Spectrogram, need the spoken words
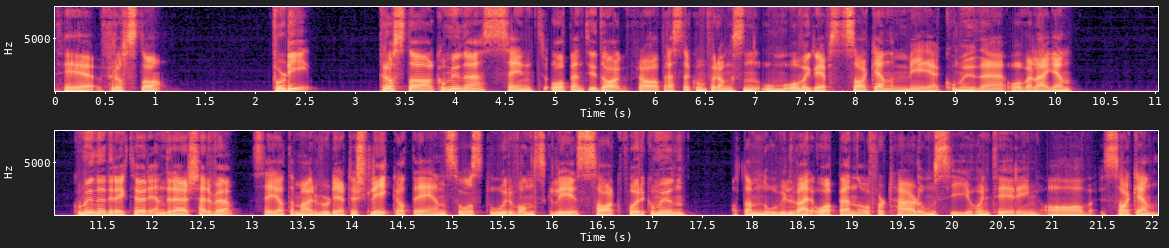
til Frosta. Fordi Frosta kommune sendte åpent i dag fra pressekonferansen om overgrepssaken med kommuneoverlegen. Kommunedirektør Endre Skjervø sier at de har vurdert det slik at det er en så stor, vanskelig sak for kommunen at de nå vil være åpne og fortelle om sin håndtering av saken.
